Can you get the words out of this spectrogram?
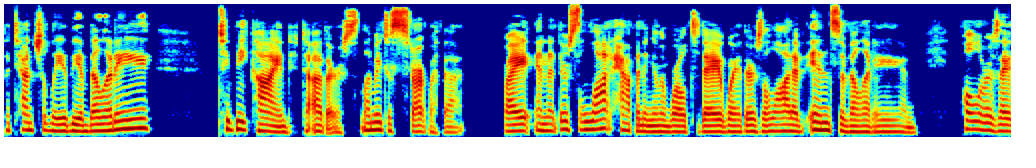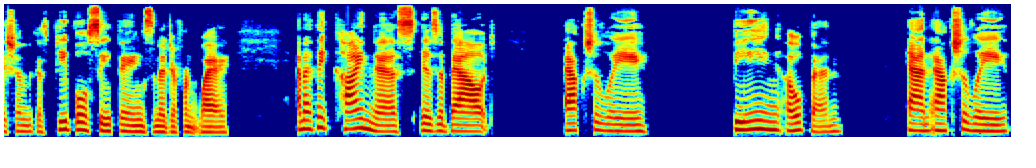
potentially the ability to be kind to others. Let me just start with that. Right. And there's a lot happening in the world today where there's a lot of incivility and polarization because people see things in a different way. And I think kindness is about actually being open and actually,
